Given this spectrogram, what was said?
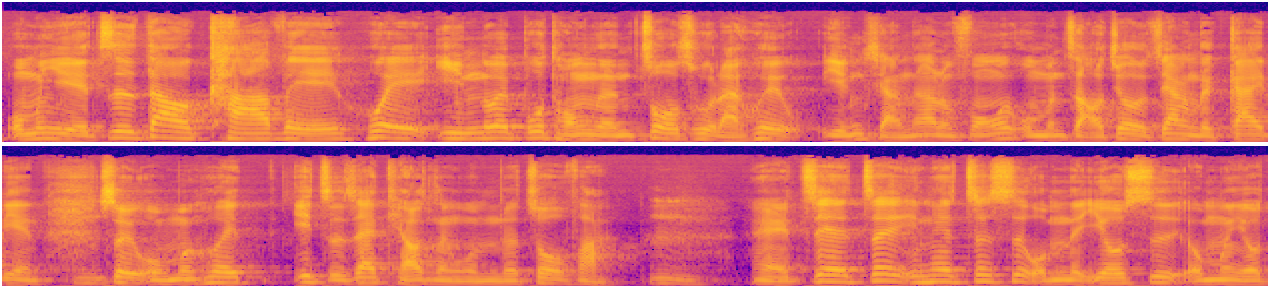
我们也知道咖啡会因为不同人做出来会影响它的风味，我们早就有这样的概念，嗯、所以我们会一直在调整我们的做法。嗯，哎，这这因为这是我们的优势，我们有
